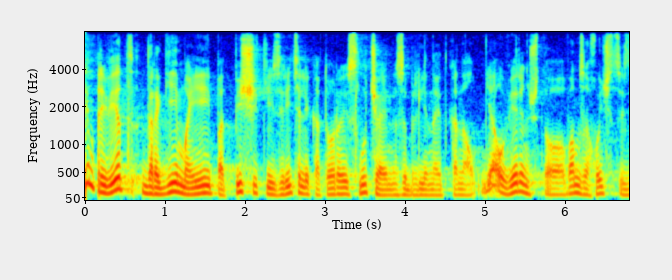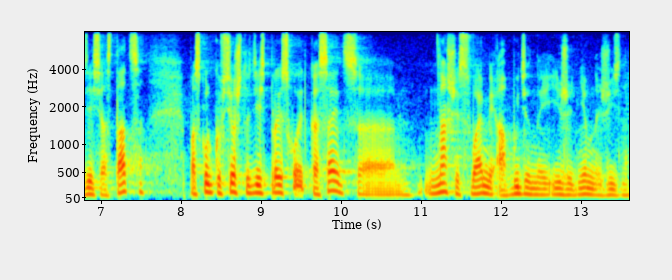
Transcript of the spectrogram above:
Всем привет, дорогие мои подписчики и зрители, которые случайно забрели на этот канал. Я уверен, что вам захочется здесь остаться, поскольку все, что здесь происходит, касается нашей с вами обыденной ежедневной жизни.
